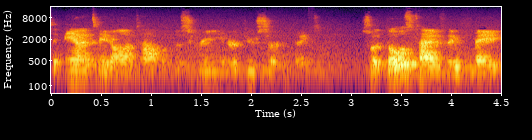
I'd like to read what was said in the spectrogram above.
to annotate on top of the screen or do certain things. So at those times, they may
